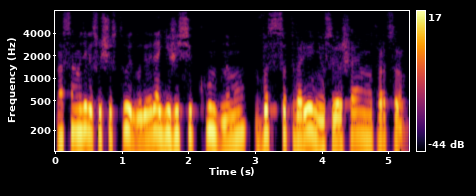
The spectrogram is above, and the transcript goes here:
на самом деле существует благодаря ежесекундному воссотворению, совершаемому Творцом.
